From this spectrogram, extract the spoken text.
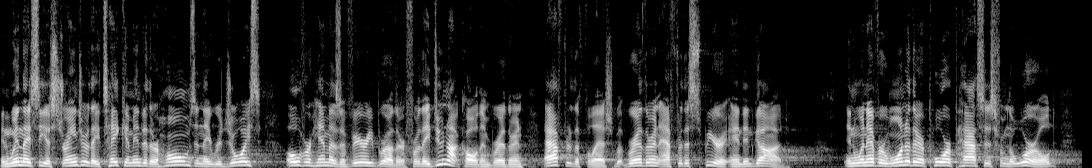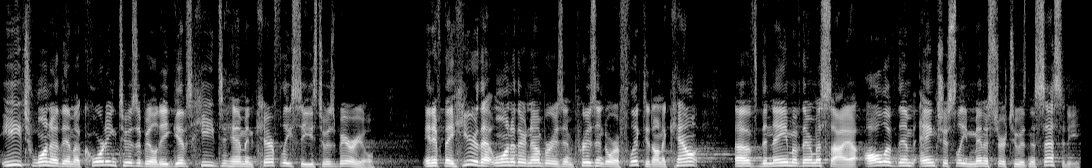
And when they see a stranger, they take him into their homes, and they rejoice over him as a very brother, for they do not call them brethren after the flesh, but brethren after the Spirit and in God. And whenever one of their poor passes from the world, each one of them, according to his ability, gives heed to him and carefully sees to his burial. And if they hear that one of their number is imprisoned or afflicted on account of the name of their Messiah, all of them anxiously minister to his necessity.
